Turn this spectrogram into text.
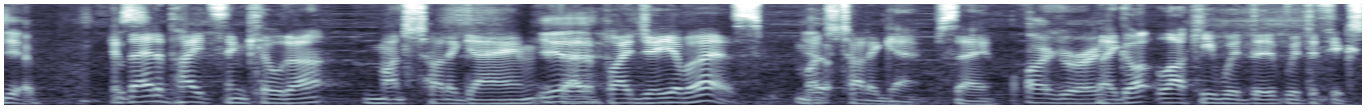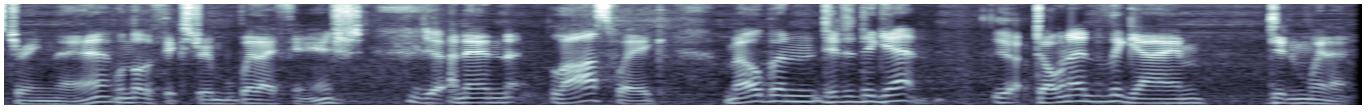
Yeah. If they had played St Kilda, much tighter game. If they Yeah. had played GWS, much Yep. tighter game. So I agree. They got lucky with the with the fixturing there. Well, not the fixturing, but where they finished. Yeah. And then last week, Melbourne did it again. Yeah. Dominated the game, didn't win it.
